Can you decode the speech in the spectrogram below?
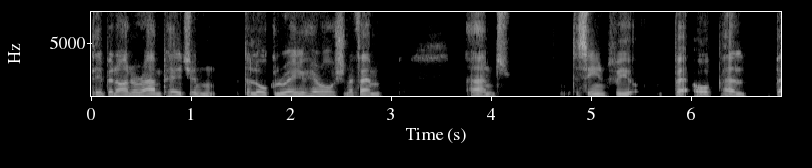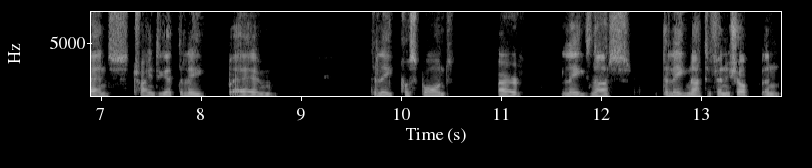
they've been on a rampage in the local radio here, Ocean FM, and they seem to be uphill bent trying to get the league, um, the league postponed, or leagues not the league not to finish up. And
